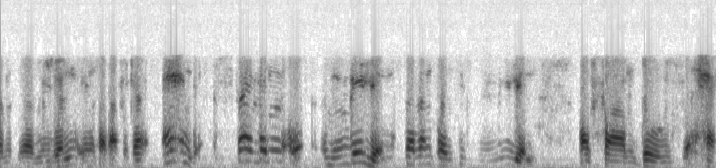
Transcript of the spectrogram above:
um, uh, million in South Africa, and 7 million, 7.6 million of um, those have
